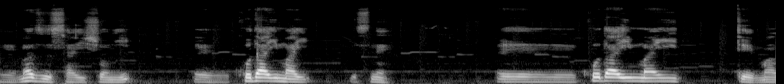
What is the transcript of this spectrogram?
えー、まず最初に、えー、古代米ですね。えー、古代米っ、ってまあ、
